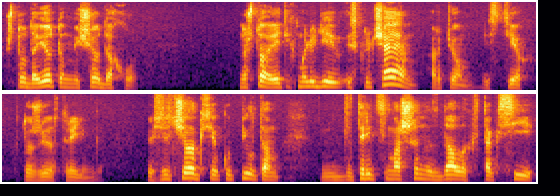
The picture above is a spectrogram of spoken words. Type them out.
что дает им еще доход. Ну что, этих мы людей исключаем, Артем, из тех, кто живет с трейдинга? То есть, если человек себе купил там 30 машин и сдал их в такси,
